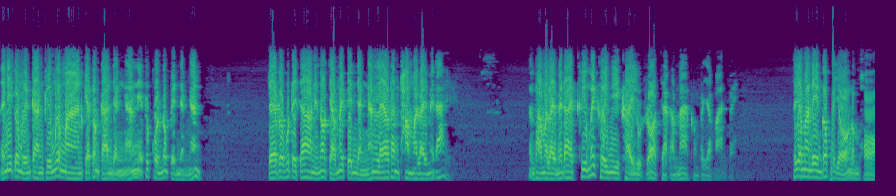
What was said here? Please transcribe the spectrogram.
อันนี้ก็เหมือนกันคือเมื่อมารแกต้องการอย่างนั้น เนี่ย ทุกคนต้องเป็นอย่างนั้น แต่พระพุทธเจ้าเนี่ยนอกจากไม่เป็นอย่างนั้นแล้วท่านทำอะไรไม่ได้ ท่านทำอะไรไม่ได้ คือไม่เคยมีใครหลุดรอดจากอำนาจของพยามารไป พยามารเองก็พยองลำพอง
